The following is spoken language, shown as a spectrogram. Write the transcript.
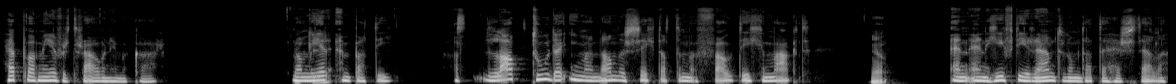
Heb wat meer vertrouwen in elkaar. Wat okay. meer empathie. Als, laat toe dat iemand anders zegt dat hij een fout heeft gemaakt. Ja. En, en geef die ruimte om dat te herstellen.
